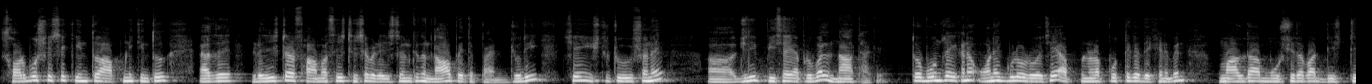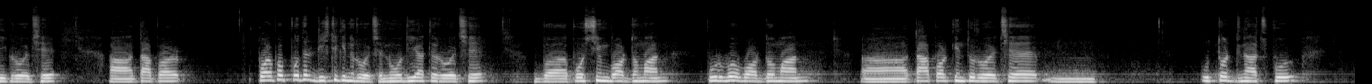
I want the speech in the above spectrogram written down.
সর্বশেষে কিন্তু আপনি কিন্তু অ্যাজ এ রেজিস্টার ফার্মাসিস্ট হিসেবে রেজিস্ট্রেশন কিন্তু নাও পেতে পারেন, যদি সেই ইনস্টিটিউশনে যদি পিসিআই অ্যাপ্রুভাল না থাকে। তো বন্ধুরা, এখানে অনেকগুলো রয়েছে, আপনারা প্রত্যেকে দেখে নেবেন। মালদা, মুর্শিদাবাদ ডিস্ট্রিক্ট রয়েছে তারপর পরপর প্রত্যেক ডিস্ট্রিক্ট কিন্তু রয়েছে। নদিয়াতে রয়েছে পশ্চিম বর্ধমান, পূর্ব বর্ধমান তারপর কিন্তু রয়েছে উত্তর দিনাজপুর।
